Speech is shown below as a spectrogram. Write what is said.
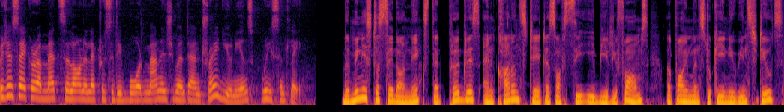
Wijesekera met Ceylon Electricity Board management and trade unions recently. The minister said on X that progress and current status of CEB reforms, appointments to key new institutes,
